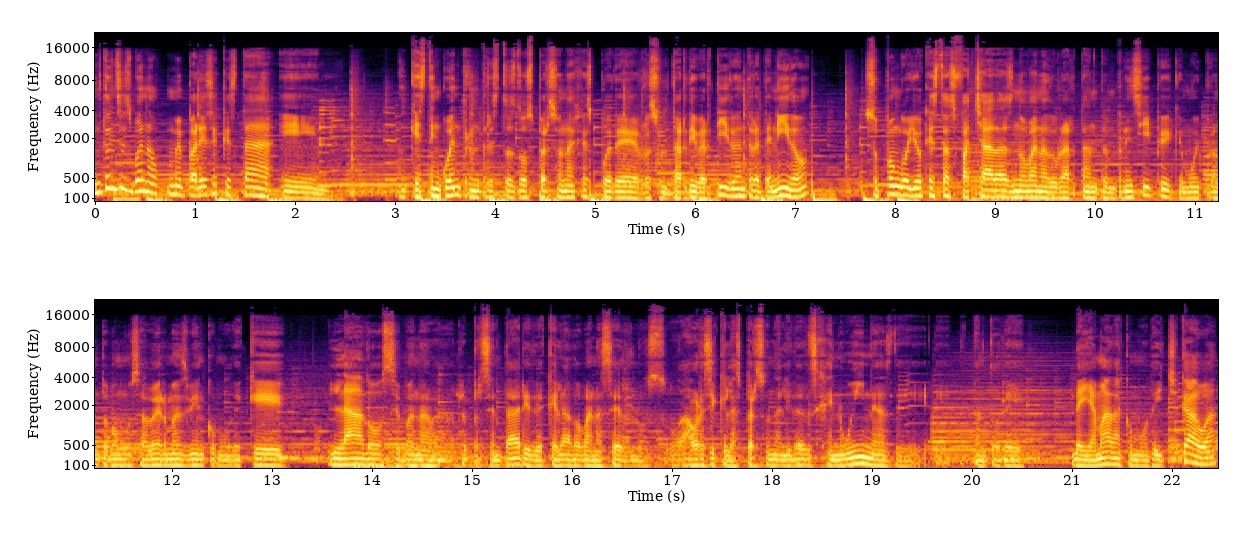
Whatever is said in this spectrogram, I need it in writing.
Entonces, bueno, me parece que esta... Eh, que este encuentro entre estos dos personajes puede resultar divertido, entretenido, Supongo yo que estas fachadas no van a durar tanto en principio y que muy pronto vamos a ver más bien como de qué lado se van a representar y de qué lado van a ser los, ahora sí que las personalidades genuinas de, tanto de, de Yamada como de Ichikawa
